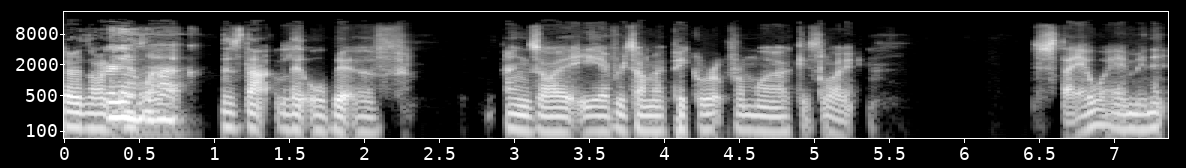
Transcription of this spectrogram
So like, Brilliant there's, work. there's that little bit of anxiety every time I pick her up from work. It's like, stay away a minute.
